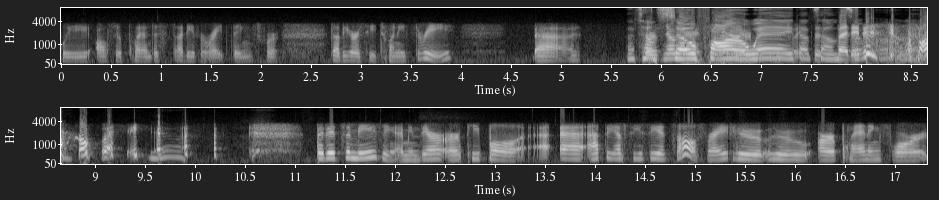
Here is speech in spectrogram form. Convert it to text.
we also plan to study the right things for WRC 23. Uh, that sounds no so far away. That sounds but so it is far away. Far away. Yeah but it's amazing. I mean, there are people at the FCC itself, right, who who are planning for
